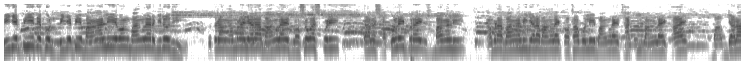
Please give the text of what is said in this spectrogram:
বিজেপি দেখুন বিজেপি বাঙালি এবং বাংলার বিরোধী। সুতরাং আমরা যারা বাংলায় বসবাস করি তারা সকলেই প্রায় বাঙালি। আমরা বাঙালি যারা বাংলায় কথা বলি বাংলায় থাকি বাংলায় খাই যারা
